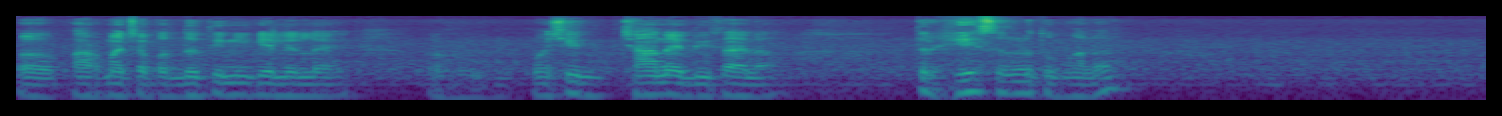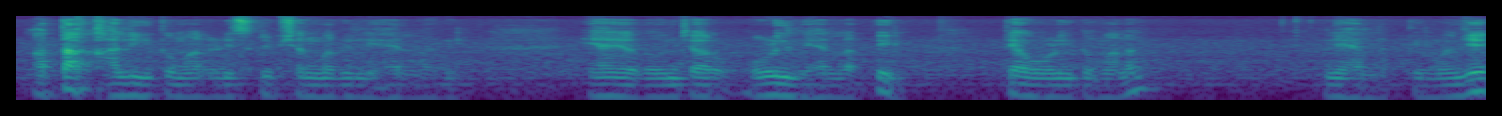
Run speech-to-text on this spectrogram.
फार्माच्या पद्धतीने केलेलं आहे. मशीन छान आहे दिसायला. तर हे सगळं तुम्हाला आता खाली तुम्हाला डिस्क्रिप्शनमध्ये लिहायला लागेल. ह्या ज्या दोन चार ओळी लिहायला लागतील. त्या ओळी तुम्हाला लिहायला लागतील. म्हणजे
